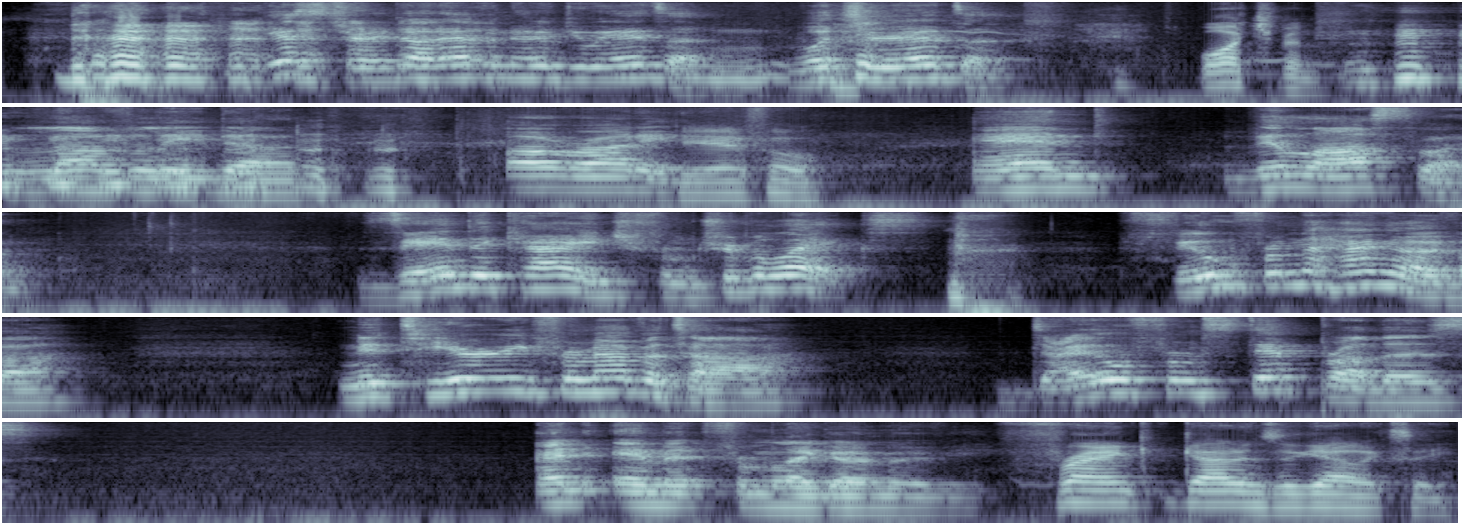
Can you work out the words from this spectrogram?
Yes, Trent, I haven't heard you answer. What's your answer? Watchmen. Lovely done. Alrighty. Beautiful. And the last one Xander Cage from Triple X, Phil from The Hangover, Neytiri from Avatar, Dale from Step Brothers, and Emmett from Lego Movie. Frank, Guardians of the Galaxy.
